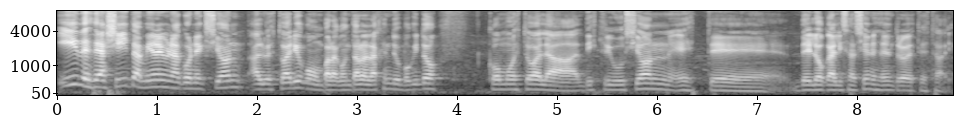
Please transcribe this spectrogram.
y desde allí también hay una conexión al vestuario como para contarle a la gente un poquito cómo es toda la distribución este, de localizaciones dentro de este estadio.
